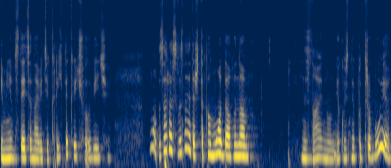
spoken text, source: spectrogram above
І мені здається, навіть і крій такий чоловічий. Ну, зараз, ви знаєте ж, така мода, вона не знаю, ну якось не потребує,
